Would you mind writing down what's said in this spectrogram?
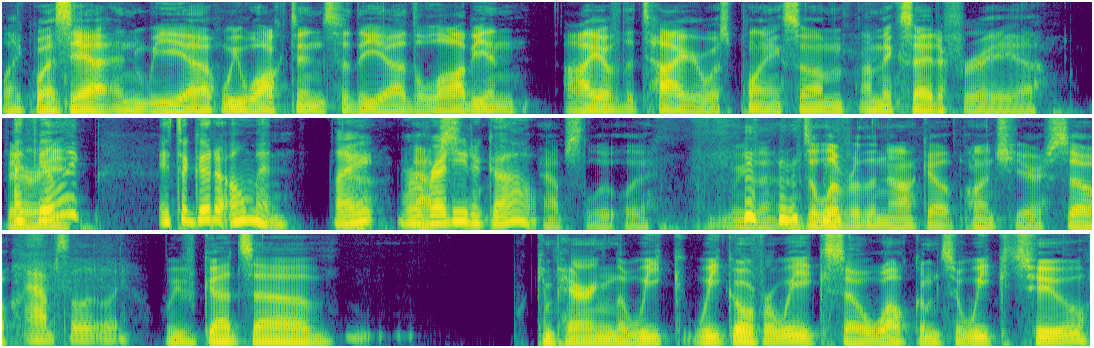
Likewise, yeah. And we uh, we walked into the uh, the lobby, and Eye of the Tiger was playing, so I'm I'm excited for a uh, very. I feel like it's a good omen, right? Yeah, We're ready to go. Absolutely, we're gonna deliver the knockout punch here. So Absolutely. We've got uh, comparing the week week over week. So welcome to week two.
